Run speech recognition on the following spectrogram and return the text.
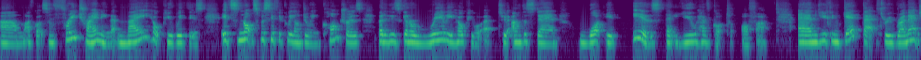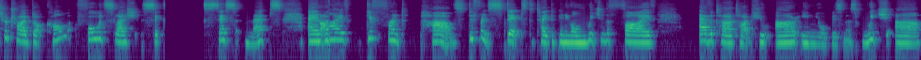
um, I've got some free training that may help you with this. It's not specifically on doing contras, but it is going to really help you uh, to understand what it is that you have got to offer. And you can get that through romanceyourtribe.com forward slash six success maps and I have different paths, different steps to take depending on which of the five avatar types you are in your business, which are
